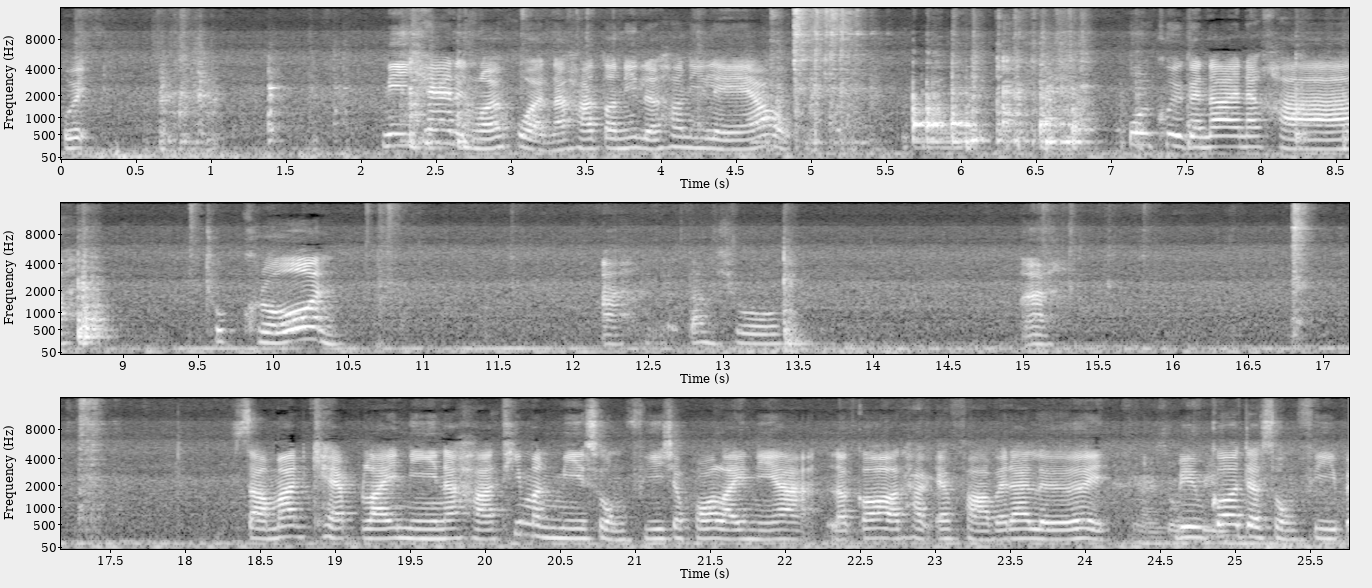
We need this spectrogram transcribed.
เฮ้ยมีแค่หนึ่งร้อยขวดนะคะ ตอนนี้เหลือเท่านี้แล้ว พูดคุยกันได้นะคะ ทุกโครนอะเดี๋ยวตั้งโชว์อะ สามารถแคปไลน์นี้นะคะ ที่มันมีส่งฟรีเฉพาะไลน์เนี้ยแล้วก็ทักแอปฟ้าไปได้เลยบิมก็จะส่งฟรีไป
